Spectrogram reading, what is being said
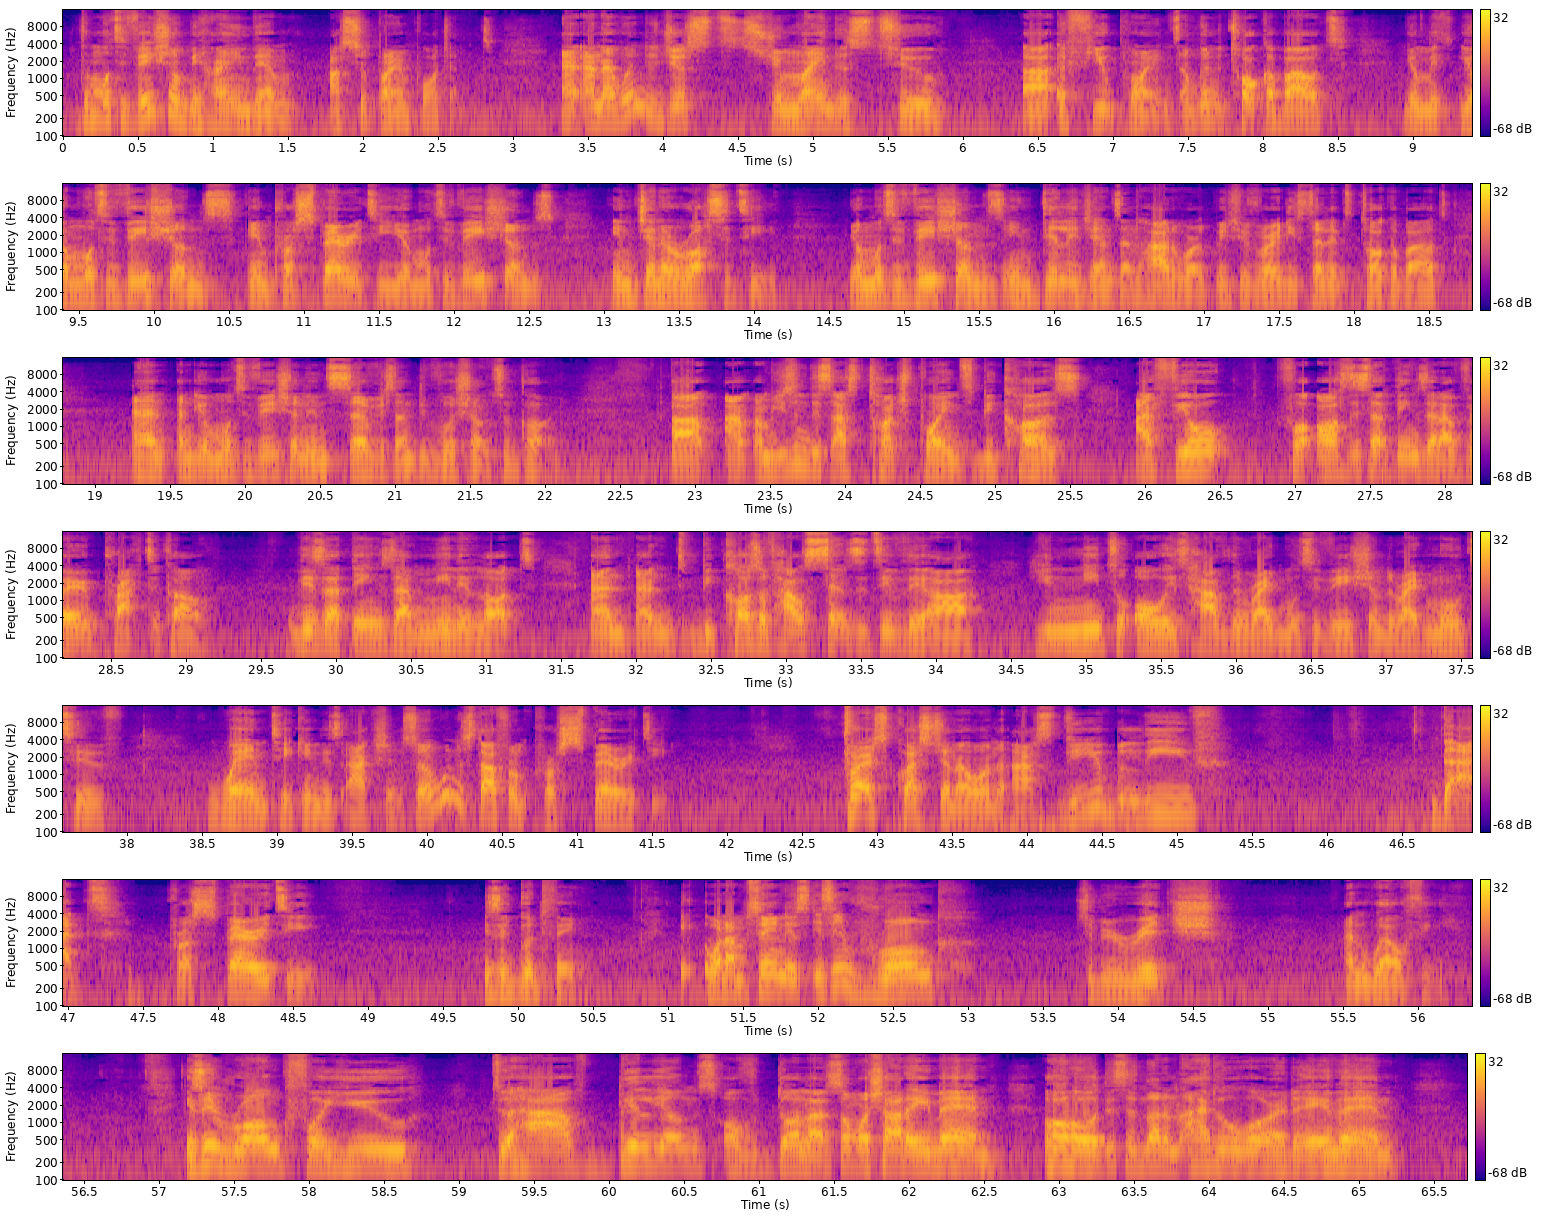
the motivation behind them are super important. And, and I'm going to just streamline this to uh, a few points. I'm going to talk about your your motivations in prosperity, your motivations in generosity, your motivations in diligence and hard work, which we've already started to talk about, and and your motivation in service and devotion to God. Um, I'm, I'm using this as touch points because I feel for us these are things that are very practical. These are things that mean a lot, and and because of how sensitive they are, you need to always have the right motivation, the right motive when taking this action. So I'm going to start from prosperity. First question I want to ask Do you believe that prosperity is a good thing? What I'm saying is, is it wrong to be rich and wealthy? Is it wrong for you to have billions of dollars? Someone shout amen. Oh, this is not an idle word. Amen.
